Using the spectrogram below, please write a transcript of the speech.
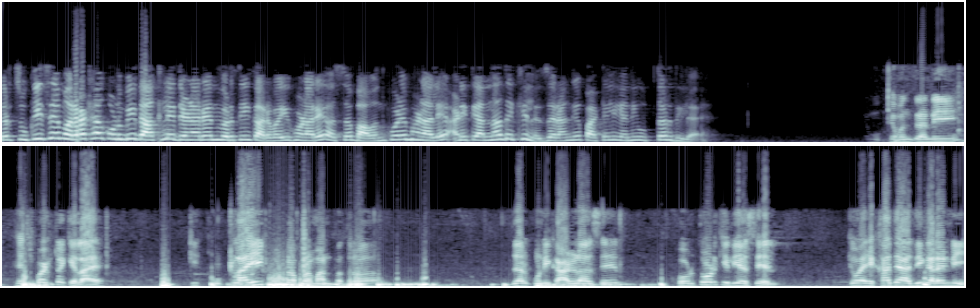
तर चुकीचे मराठा कुणबी दाखले देणाऱ्यांवरती कारवाई होणार आहे असं बावनकुळे म्हणाले आणि त्यांना देखील जरांगे पाटील यांनी उत्तर दिलं आहे मुख्यमंत्र्यांनी हे स्पष्ट केलं आहे की कुठलाही खोटं प्रमाणपत्र जर कोणी काढलं असेल खोडतोड केली असेल किंवा एखाद्या अधिकाऱ्यांनी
